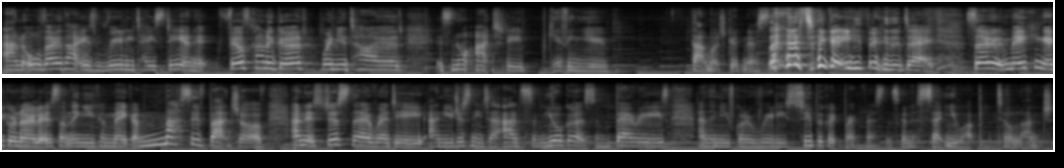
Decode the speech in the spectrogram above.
And although that is really tasty and it feels kind of good when you're tired, it's not actually giving you that much goodness to get you through the day. So making a granola is something you can make a massive batch of and it's just there ready and you just need to add some yogurt, some berries and then you've got a really super quick breakfast that's going to set you up till lunch.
